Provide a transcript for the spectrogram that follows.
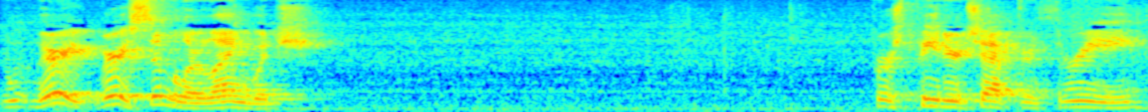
very, very similar language. 1 Peter chapter 3.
